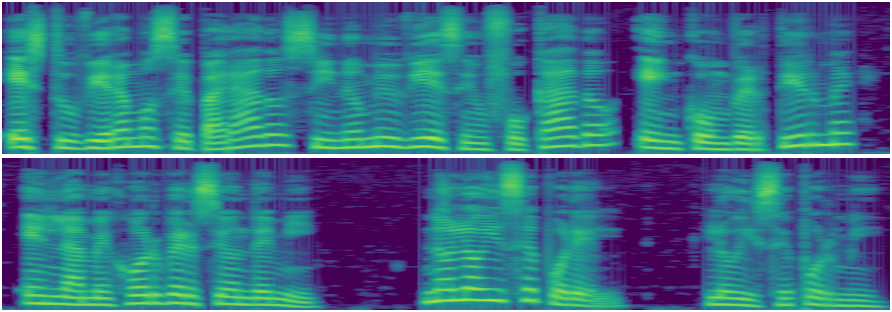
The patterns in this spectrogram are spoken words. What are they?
estuviéramos separados si no me hubiese enfocado en convertirme en la mejor versión de mí. No lo hice por él, lo hice por mí.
